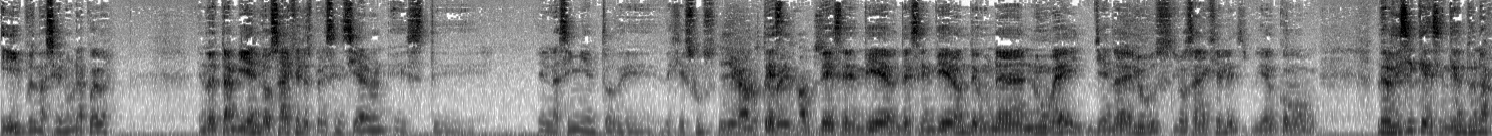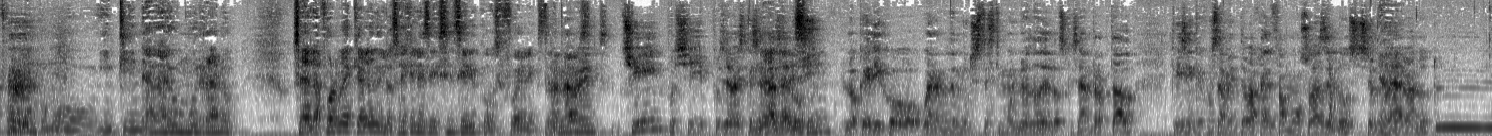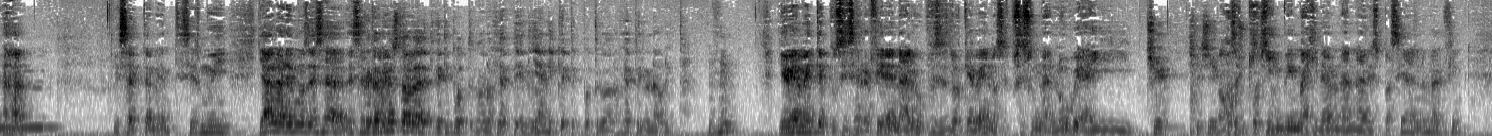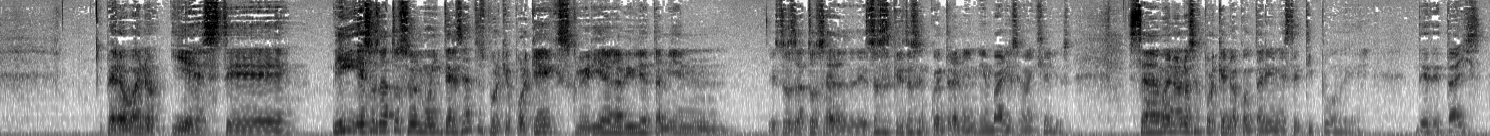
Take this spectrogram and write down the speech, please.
Y pues nació en una cueva. En donde también los ángeles presenciaron este el nacimiento de, de Jesús. Y llegaron los tres Des- magos. descendieron, descendieron de una nube llena de luz, los ángeles, vieron como... Pero dice que descendieron de una forma como inclinada, algo muy raro. O sea, la forma de que hablan de los ángeles es en serio como si fueran extraterrestres. nave, sí, pues sí, pues ya ves que se las da luz. sí. Lo que dijo, bueno, de muchos testimonios, ¿no? De los que se han raptado, que dicen que justamente baja el famoso haz de luz y se lo va llevando. Ajá. Exactamente, sí es muy... Ya hablaremos de esa... De esa Que también nos habla de qué tipo de tecnología tenían y qué tipo de tecnología tienen ahorita. Ujú. Y obviamente, pues si se refieren a algo, pues es lo que ven, o sea, pues es una nube ahí Sí, sí, sí, no sé quién va a imaginar una nave espacial, ¿no? En fin. Pero bueno, y este. Y esos datos son muy interesantes porque ¿por qué excluiría la Biblia también estos datos? O sea, estos escritos se encuentran en, en varios evangelios. Está, bueno, no sé por qué no contarían este tipo de, de detalles.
